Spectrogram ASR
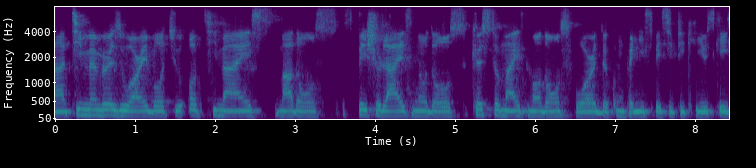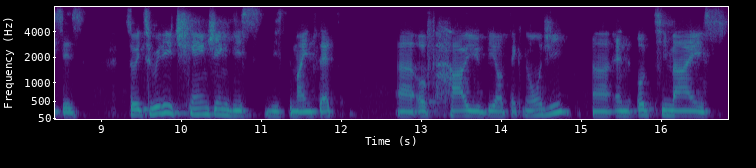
uh, team members who are able to optimize models, specialize models, customize models for the company specific use cases. So it's really changing this, this mindset uh, of how you build technology uh, and optimize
